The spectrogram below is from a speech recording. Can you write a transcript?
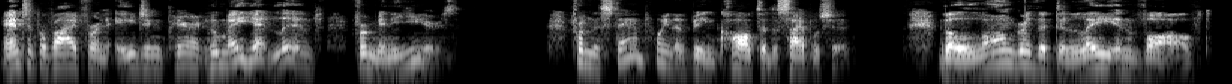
and to provide for an aging parent who may yet live for many years. From the standpoint of being called to discipleship, the longer the delay involved,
